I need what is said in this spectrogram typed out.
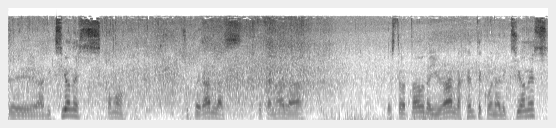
de adicciones, cómo superarlas este canal ha pues tratado de ayudar a la gente con adicciones.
